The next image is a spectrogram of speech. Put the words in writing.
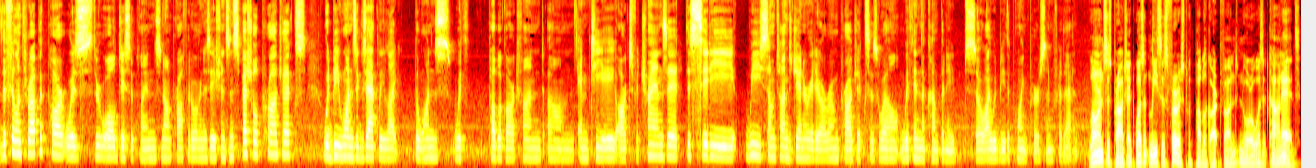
The philanthropic part was through all disciplines, nonprofit organizations, and special projects would be ones exactly like the ones with Public Art Fund, um, MTA, Arts for Transit, the city. We sometimes generated our own projects as well within the company, so I would be the point person for that. Lawrence's project wasn't Lisa's first with Public Art Fund, nor was it Con Ed's.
